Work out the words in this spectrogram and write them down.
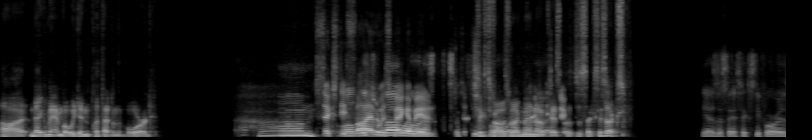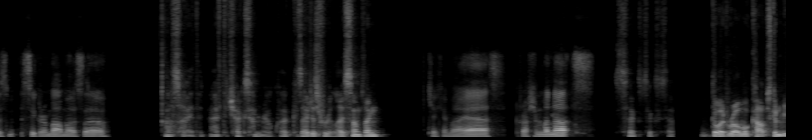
uh, Mega Man, but we didn't put that on the board. Um, 65 Mr. was Mama Mega Man. 65 was Mega Man. Okay, so it's the 66. Yeah, as I say, 64 is Secret Mama, so Oh, sorry. I have to- I have to check some real quick because I just realized something. kicking my ass, crushing my nuts. Six, six, seven. Go ahead. Robocop's going to be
